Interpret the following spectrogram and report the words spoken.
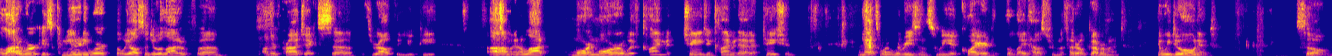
A lot of work is community work, but we also do a lot of uh, other projects uh, throughout the UP, um, and a lot more and more with climate change and climate adaptation. And that's one of the reasons we acquired the lighthouse from the federal government, and we do own it. So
